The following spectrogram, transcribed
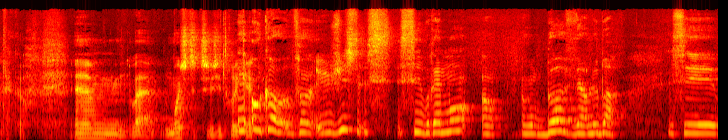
D'accord. Euh, bah, moi, j'ai trouvé. Et encore, enfin, juste, c'est vraiment un, un bof vers le bas. C'est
